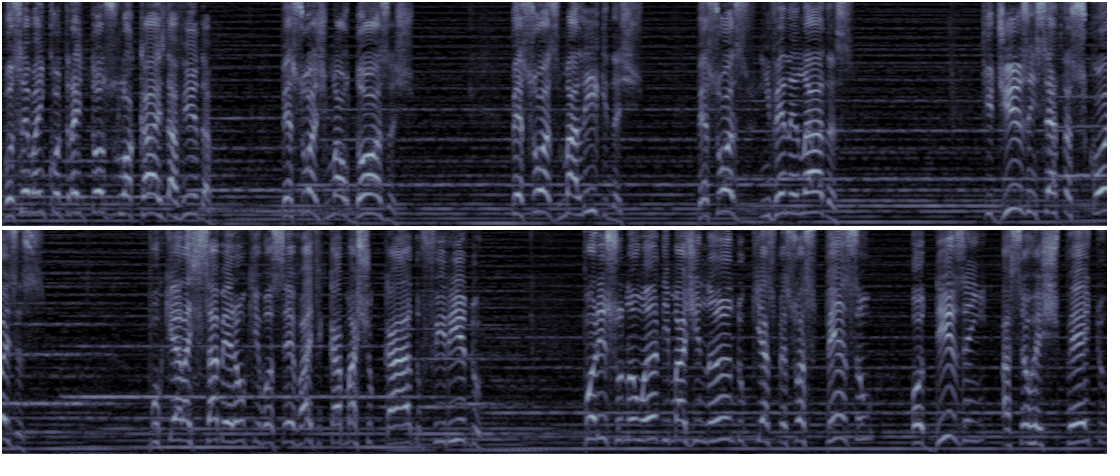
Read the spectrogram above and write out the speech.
Você vai encontrar em todos os locais da vida pessoas maldosas, pessoas malignas, pessoas envenenadas, que dizem certas coisas, porque elas saberão que você vai ficar machucado, ferido. Por isso, não ande imaginando o que as pessoas pensam ou dizem a seu respeito,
